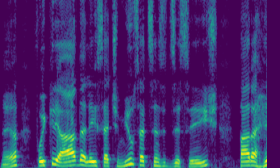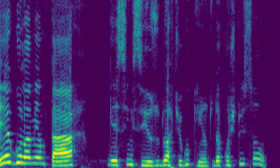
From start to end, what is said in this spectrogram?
né, foi criada a Lei 7.716 para regulamentar esse inciso do artigo 5 da Constituição.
